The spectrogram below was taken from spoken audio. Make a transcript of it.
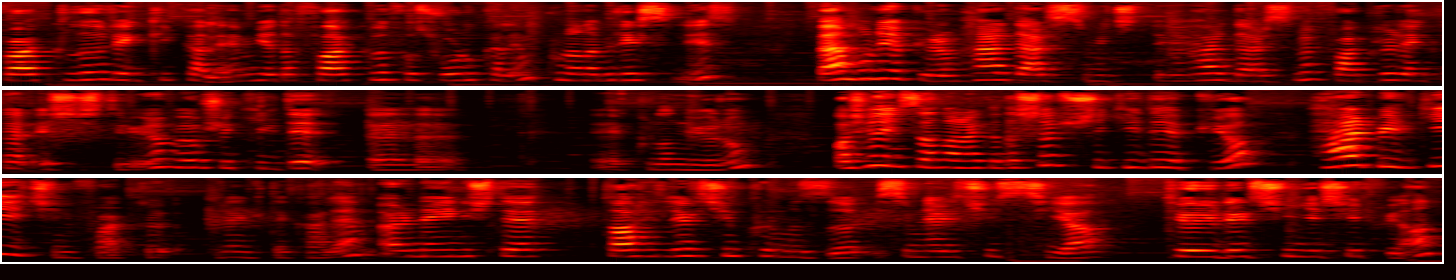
farklı renkli kalem ya da farklı fosforlu kalem kullanabilirsiniz. Ben bunu yapıyorum. Her dersimi her dersime farklı renkler eşleştiriyorum ve o şekilde e, e, kullanıyorum. Başka insanlar arkadaşlar şu şekilde yapıyor. Her bilgi için farklı renkte kalem. Örneğin işte Tarihler için kırmızı, isimler için siyah, teoriler için yeşil falan.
